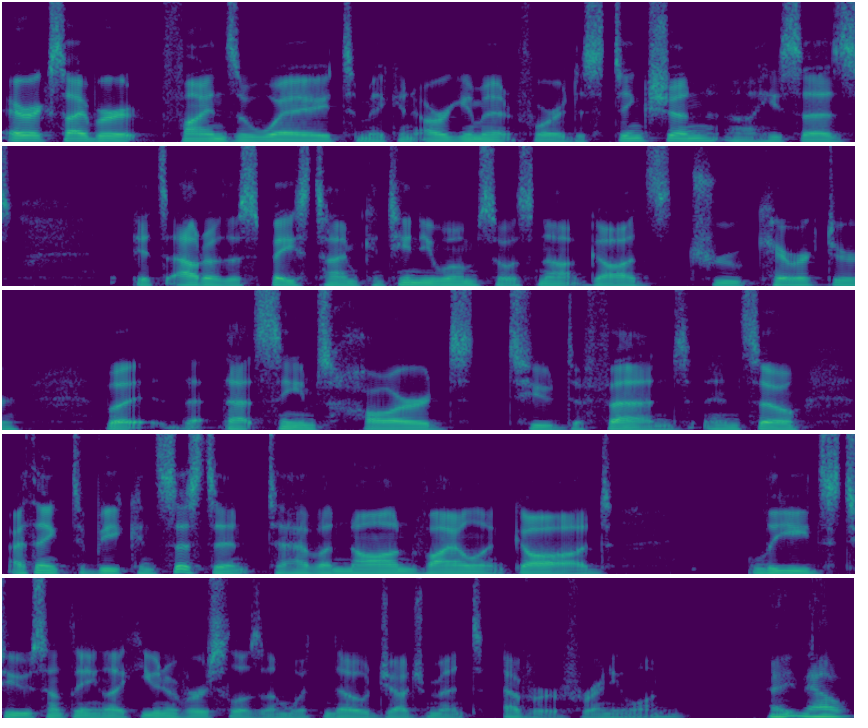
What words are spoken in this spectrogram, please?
Eric Seibert finds a way to make an argument for a distinction. Uh, he says it's out of the space time continuum, so it's not God's true character. But that, that seems hard to defend. And so I think to be consistent, to have a nonviolent God leads to something like universalism with no judgment ever for anyone. Now,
